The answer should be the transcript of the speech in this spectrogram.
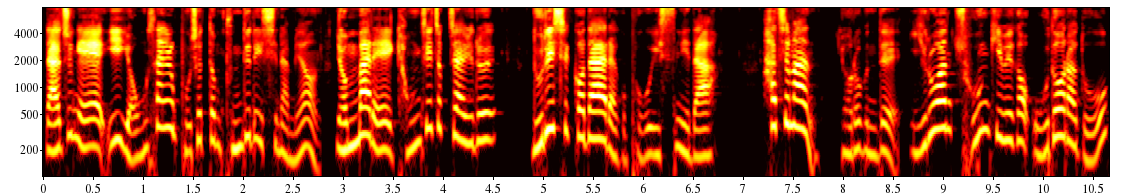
나중에 이 영상을 보셨던 분들이시라면 연말에 경제적 자유를 누리실 거다라고 보고 있습니다. 하지만 여러분들 이러한 좋은 기회가 오더라도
